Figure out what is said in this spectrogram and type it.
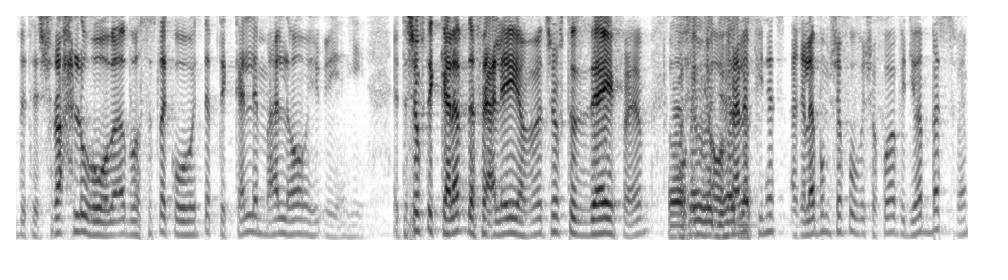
بتشرح له هو بقى باصص لك وانت بتتكلم معاه اللي هو يعني أنت شفت الكلام ده فعليا فاهم؟ شفته إزاي فاهم؟ هو هو فعلا. في ناس أغلبهم شافوا شافوها فيديوهات بس فاهم؟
